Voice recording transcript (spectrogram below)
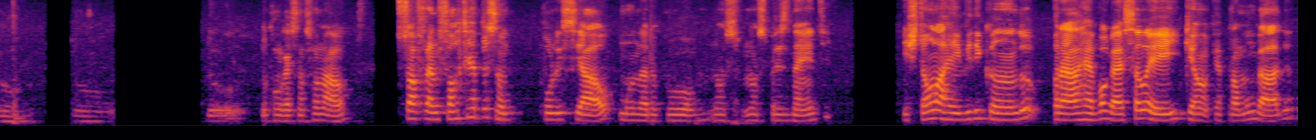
do, do, do, do Congresso Nacional sofrendo forte repressão policial mandada por nosso, nosso presidente, estão lá reivindicando para revogar essa lei que é, que é promulgada,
